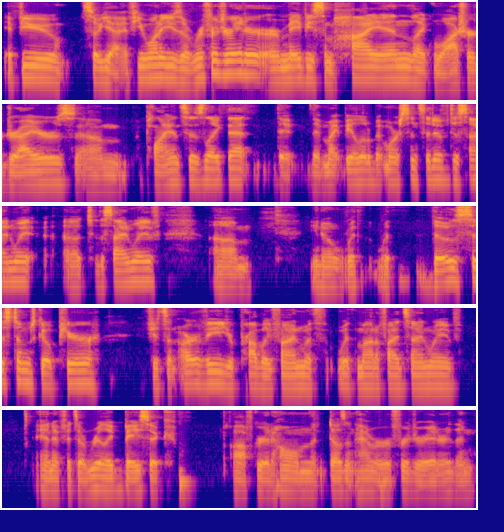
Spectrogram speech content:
if you, so yeah, if you want to use a refrigerator or maybe some high end like washer dryers, um, appliances like that, that that might be a little bit more sensitive to sine wave uh, to the sine wave. Um, you know, with with those systems, go pure if it's an RV, you're probably fine with with modified sine wave. And if it's a really basic off grid home that doesn't have a refrigerator, then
